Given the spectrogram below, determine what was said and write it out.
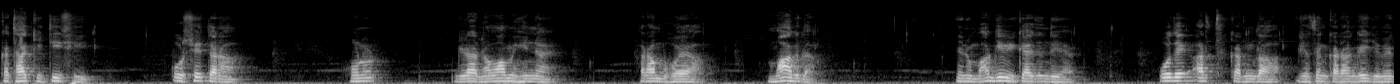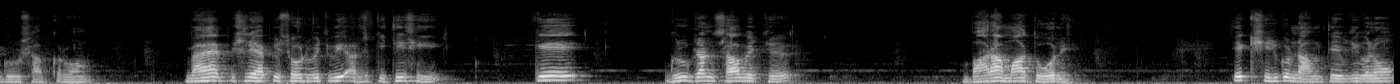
ਕਥਾ ਕੀਤੀ ਸੀ। ਉਸੇ ਤਰ੍ਹਾਂ ਹੁਣ ਜਿਹੜਾ ਨਵਾਂ ਮਹੀਨਾ ਹੈ ਆਰੰਭ ਹੋਇਆ ਮਾਘ ਦਾ, ਇਹਨੂੰ ਮਾਘੀ ਵੀ ਕਹਿ ਦਿੰਦੇ ਆ। ਉਹਦੇ ਅਰਥ ਕਰਨ ਦਾ ਯਤਨ ਕਰਾਂਗੇ, ਜਿਵੇਂ ਗੁਰੂ ਸਾਹਿਬ ਕਰਵਾਉਣ। ਮੈਂ ਪਿਛਲੇ ਐਪੀਸੋਡ ਵਿੱਚ ਵੀ ਅਰਜ਼ ਕੀਤੀ ਸੀ ਕਿ ਗੁਰੂ ਗ੍ਰੰਥ ਸਾਹਿਬ ਵਿੱਚ 12 ਮਾਹ ਦੋ ਨੇ। ਇੱਕ ਸ੍ਰੀ ਗੁਰੂ ਨਾਨਕ ਦੇਵ ਜੀ ਵੱਲੋਂ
